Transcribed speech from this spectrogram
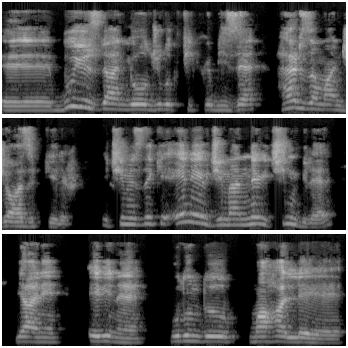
Ee, bu yüzden yolculuk fikri bize her zaman cazip gelir. İçimizdeki en evcimenler için bile yani evine, bulunduğu mahalleye,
